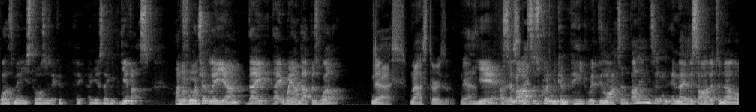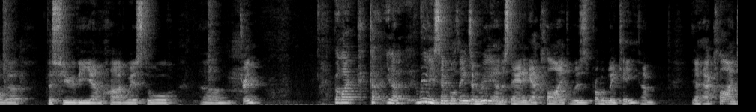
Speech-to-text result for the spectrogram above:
well as many stores as they could, I guess, they could give us. Unfortunately, um, they they wound up as well. Yes, Masters. Yeah. Yeah, so. Masters couldn't compete with the likes of Bunnings, and, and they decided to no longer pursue the um, hardware store um, trend. But like you know, really simple things and really understanding our client was probably key. Um, you know, our client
